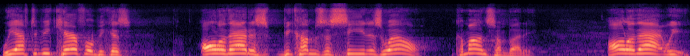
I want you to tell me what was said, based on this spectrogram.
We have to be careful because all of that is becomes a seed as well. Come on somebody. All of that we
